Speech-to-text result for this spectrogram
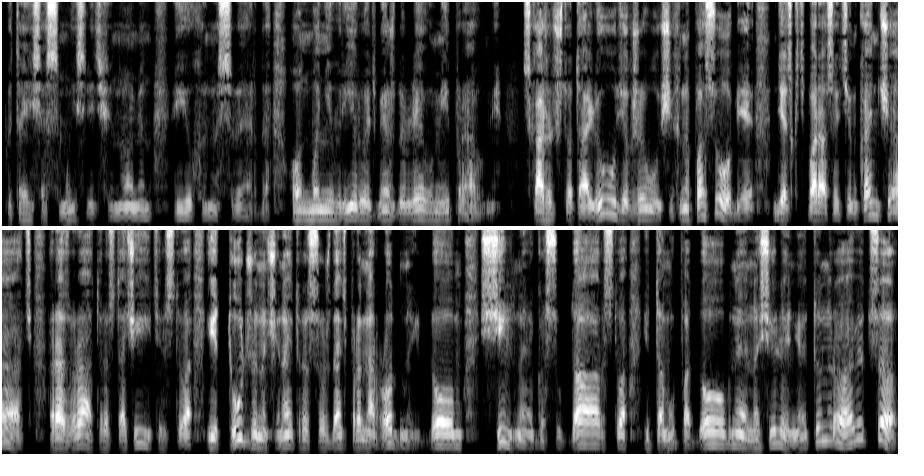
пытаясь осмыслить феномен Юхана Сверда. Он маневрирует между левыми и правыми скажет что-то о людях, живущих на пособие, дескать, пора с этим кончать, разврат, расточительство, и тут же начинает рассуждать про народный дом, сильное государство и тому подобное. Населению это нравится.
